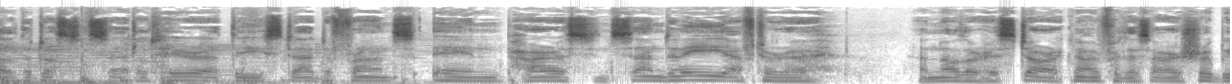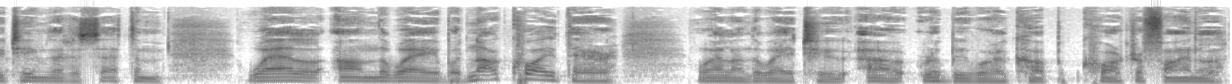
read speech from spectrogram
Well, the dust has settled here at the Stade de France in Paris, in Saint Denis, after a, another historic night for this Irish rugby team that has set them well on the way, but not quite there, well on the way to our Rugby World Cup quarter final.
